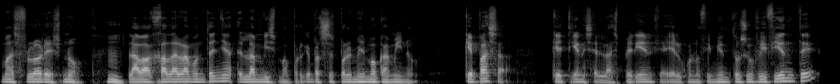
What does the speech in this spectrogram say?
más flores, no. Hmm. La bajada de la montaña es la misma, porque pasas por el mismo camino. ¿Qué pasa? Que tienes la experiencia y el conocimiento suficiente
